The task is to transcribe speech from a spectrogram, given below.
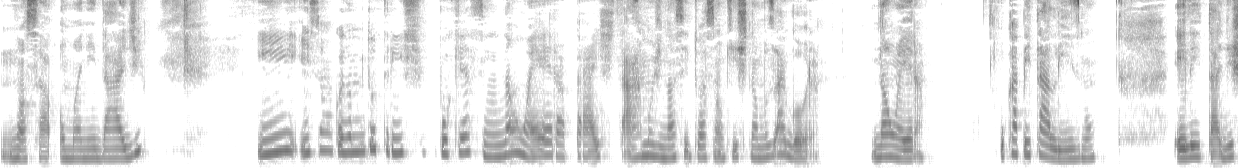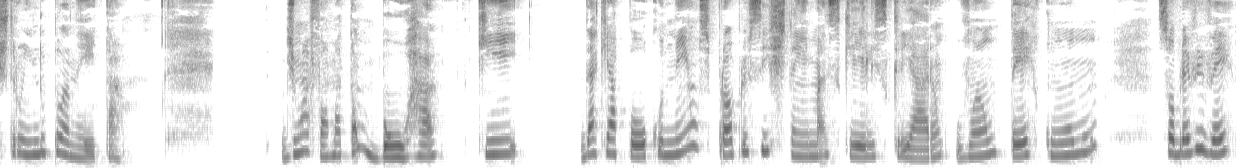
nossa humanidade. E isso é uma coisa muito triste, porque assim, não era para estarmos na situação que estamos agora. Não era. O capitalismo, ele está destruindo o planeta de uma forma tão burra que daqui a pouco nem os próprios sistemas que eles criaram vão ter como sobreviver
